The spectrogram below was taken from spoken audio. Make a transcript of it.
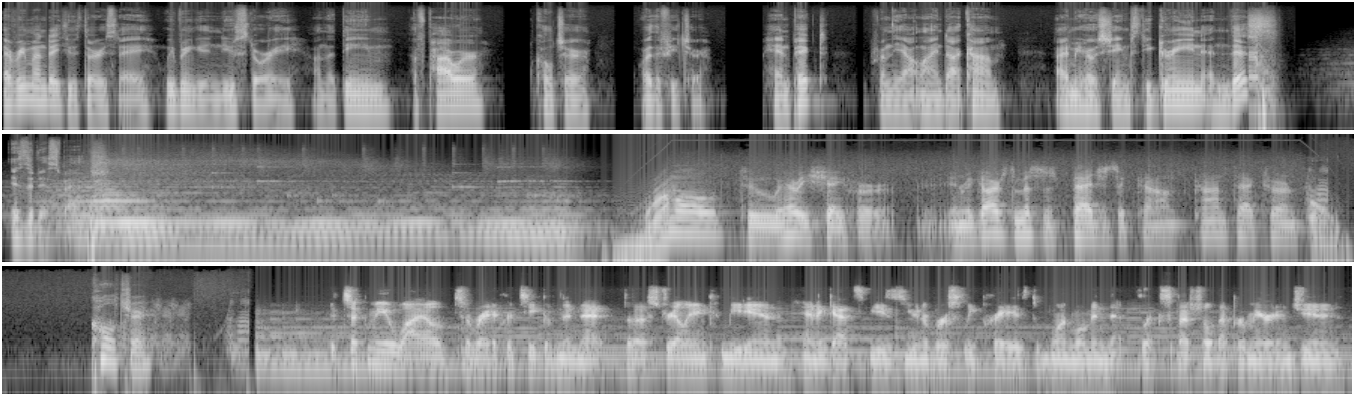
Every Monday through Thursday, we bring you a new story on the theme of power, culture, or the future. Handpicked from theoutline.com. I'm your host, James T. Green, and this is The Dispatch. Romo to Harry Schaefer. In regards to Mrs. Paget's account, contact her and. Culture. It took me a while to write a critique of Nanette, the Australian comedian Hannah Gadsby's universally praised one woman Netflix special that premiered in June,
